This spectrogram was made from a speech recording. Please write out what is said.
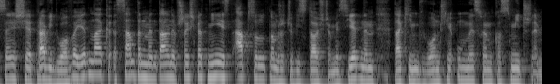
sensie prawidłowe, jednak sam ten mentalny wszechświat nie jest absolutną rzeczywistością. Jest jednym takim wyłącznie umysłem kosmicznym.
